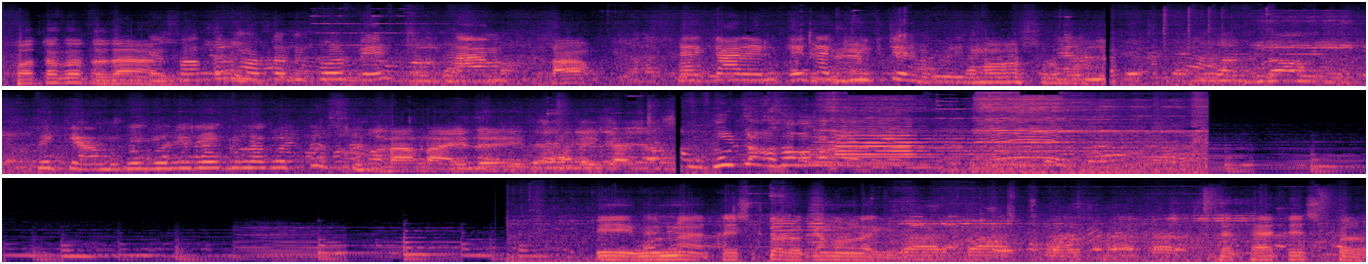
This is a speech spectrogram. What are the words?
কত কত কত কত মতন করবে দাম? হ্যাঁ কারেন্ট এটা গিফটের বই তুই কি আমাকে গড়ি রেগুলা করতেছ না না এটাই এই মুন্না টেস্ট করো কেমন লাগে? টেস্ট করো।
